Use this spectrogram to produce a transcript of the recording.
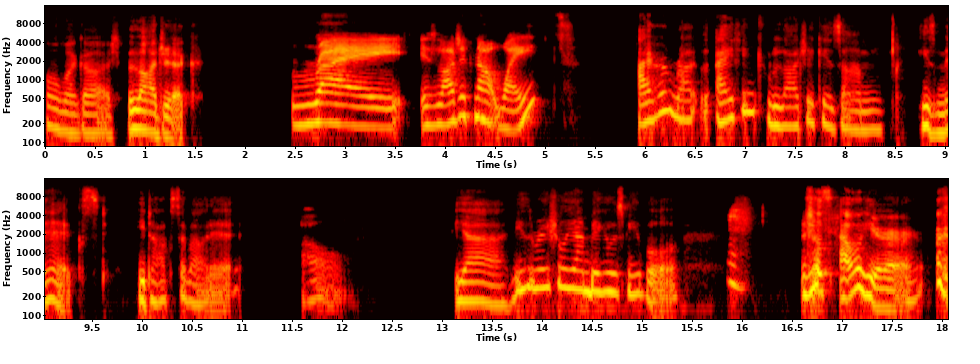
Oh my gosh, Logic. right is logic not white I heard I think Logic is um he's mixed. He talks about it. oh Yeah, these racially ambiguous people just out here.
